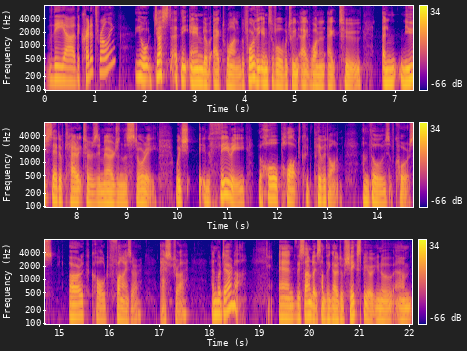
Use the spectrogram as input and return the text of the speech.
the uh, the credits rolling? You know, just at the end of Act One, before the interval between Act One and Act Two, a new set of characters emerge in the story, which in theory the whole plot could pivot on. And those, of course, are called Pfizer, Astra, and Moderna. And they sound like something out of Shakespeare, you know, um,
